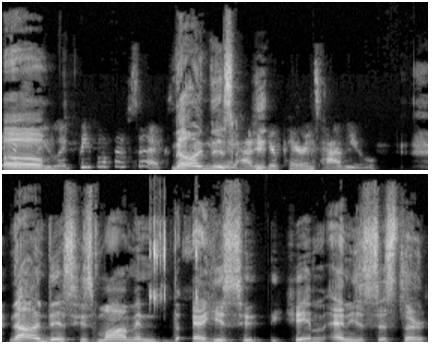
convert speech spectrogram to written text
Um, like people have sex. not only this, Obviously, how he- did your parents have you? Not only this, his mom and uh, his him and his sister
